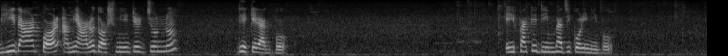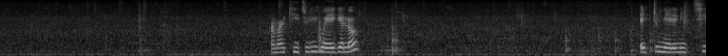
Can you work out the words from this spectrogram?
ঘি দেওয়ার পর আমি আরও দশ মিনিটের জন্য ঢেকে রাখব। এই ফাঁকে ডিম ভাজি করে নিব। আমার খিচুড়ি হয়ে গেল। একটু নেড়ে নিচ্ছি।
